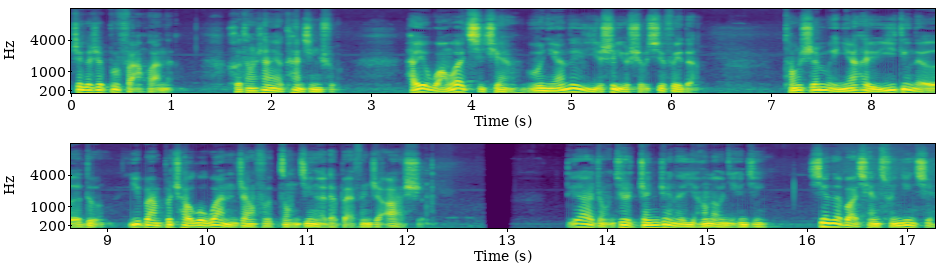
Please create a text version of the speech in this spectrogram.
这个是不返还的，合同上要看清楚。还有往外取钱，五年内也是有手续费的，同时每年还有一定的额度，一般不超过万能账户总金额的百分之二十。第二种就是真正的养老年金，现在把钱存进去。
